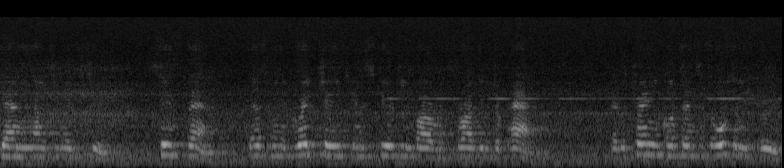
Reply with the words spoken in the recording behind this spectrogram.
began in 1982. Since then, there's been a great change in the security environment surrounding Japan, and the training content has also improved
